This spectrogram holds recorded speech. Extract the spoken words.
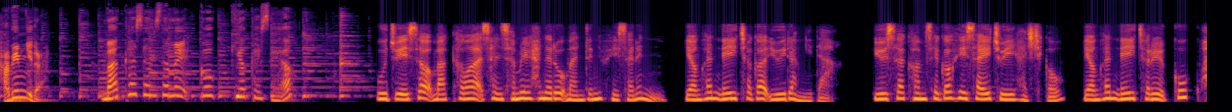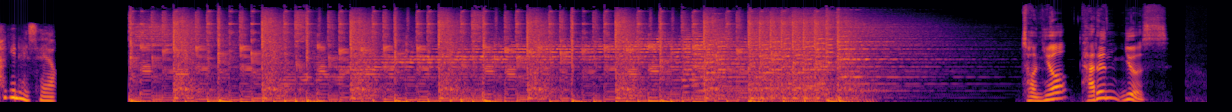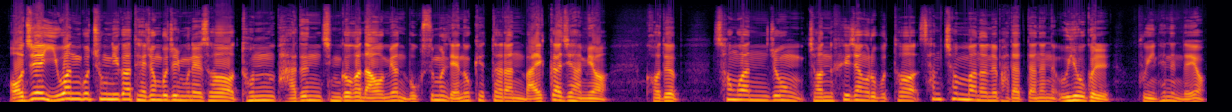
답입니다. 마카 산삼을 꼭 기억하세요. 우주에서 마카와 산삼을 하나로 만든 회사는 영한 네이처가 유일합니다. 유사 검색어 회사에 주의하시고 영한 네이처를 꼭 확인하세요. 전혀 다른 뉴스. 어제 이완구 총리가 대정부 질문에서 돈 받은 증거가 나오면 목숨을 내놓겠다란 말까지 하며 거듭 성완종 전 회장으로부터 3천만 원을 받았다는 의혹을 부인했는데요.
